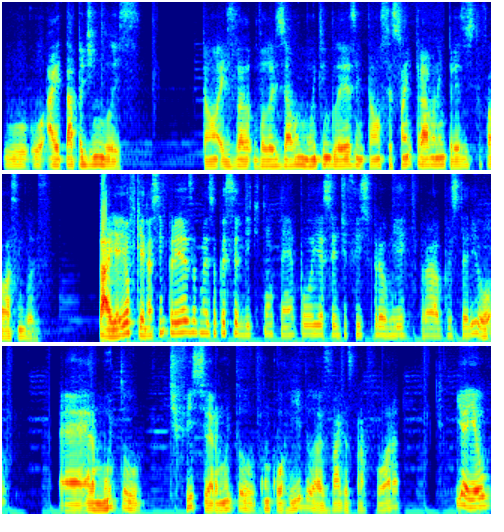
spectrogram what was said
o, o, a etapa de inglês. Então eles valorizavam muito inglês, então você só entrava na empresa se tu falasse inglês. Tá, e aí eu fiquei nessa empresa, mas eu percebi que com o tempo ia ser difícil para eu ir para o exterior. É, era muito difícil, era muito concorrido as vagas para fora. E aí eu,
